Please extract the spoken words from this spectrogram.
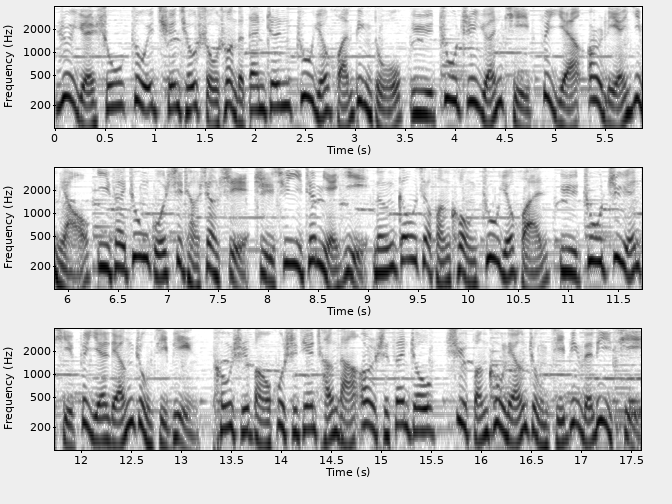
瑞元舒作为全球首创的单针猪圆环病毒与猪支原体肺炎二联疫苗，已在中国市场上市，只需一针免疫，能高效防控猪圆环与猪支原体肺炎两种疾病，同时保护时间长达二十三周，是防控两种疾。病的利器。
